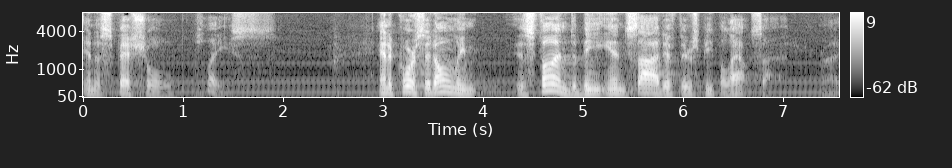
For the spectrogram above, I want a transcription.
in a special place. And of course, it only is fun to be inside if there's people outside, right?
